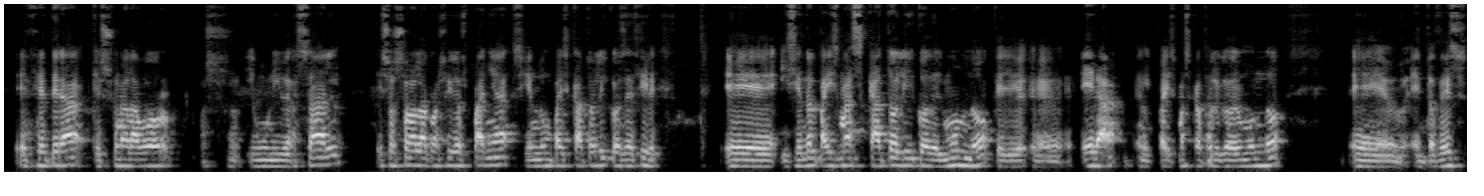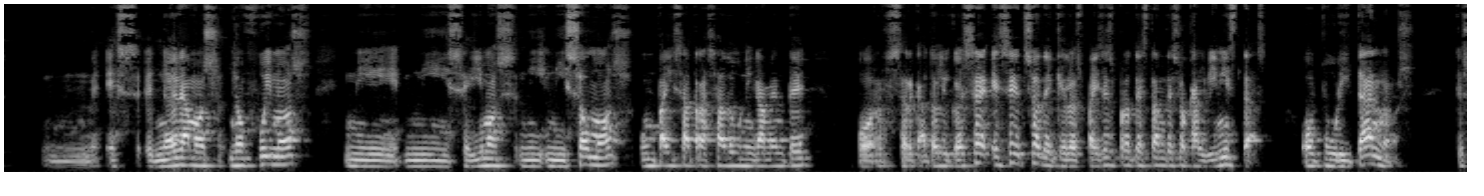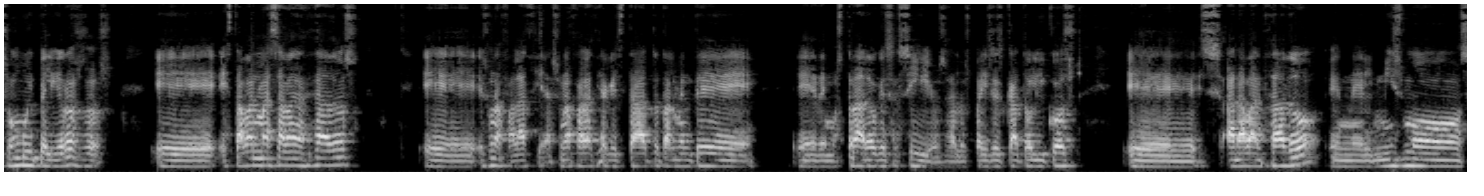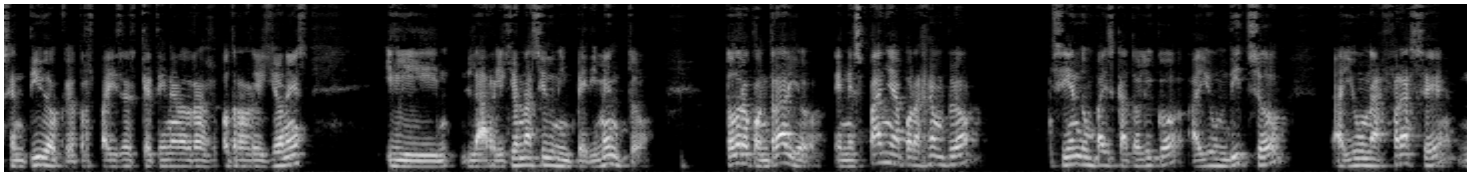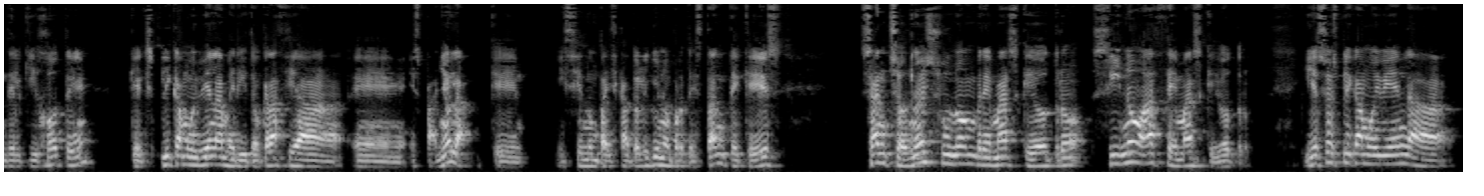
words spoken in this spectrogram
etcétera, que es una labor pues, universal. Eso solo lo ha conseguido España siendo un país católico, es decir, eh, y siendo el país más católico del mundo, que eh, era el país más católico del mundo. entonces, mm, no éramos, no fuimos ni, ni seguimos, ni, ni somos un país atrasado únicamente por ser católico. Ese, hecho de que los países protestantes o calvinistas o puritanos, que son muy peligrosos, eh, estaban más avanzados, eh, es una falacia. Es una falacia que está totalmente eh, demostrado que es así. O sea, los países católicos han avanzado en el mismo sentido que otros países que tienen otras, otras religiones y la religión no ha sido un impedimento. Todo lo contrario. En España, por ejemplo, siendo un país católico, hay un dicho, hay una frase del Quijote que explica muy bien la meritocracia eh, española, que, y siendo un país católico y no protestante, que es Sancho no es un hombre más que otro, si no hace más que otro. Y eso explica muy bien la,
